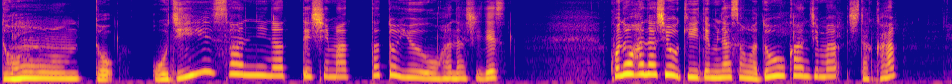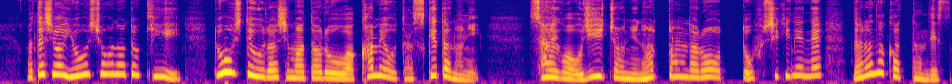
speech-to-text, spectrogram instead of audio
ドーンとおじいさんになってしまったというお話です。この話を聞いて皆さんはどう感じましたか？私は幼少の時、どうして浦島太郎は亀を助けたのに、最後はおじいちゃんになったんだろうと不思議でね、ならなかったんです。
